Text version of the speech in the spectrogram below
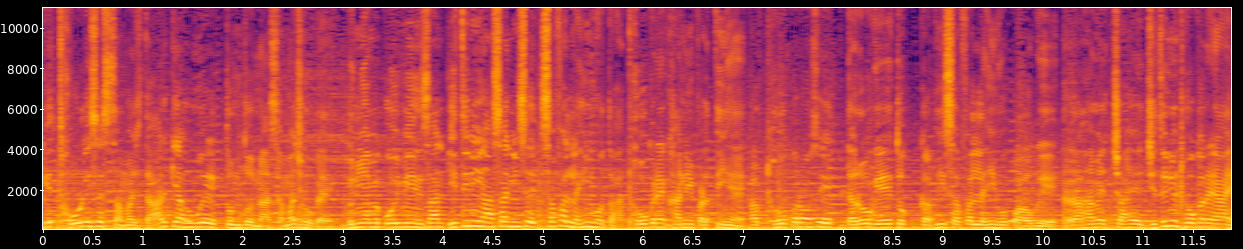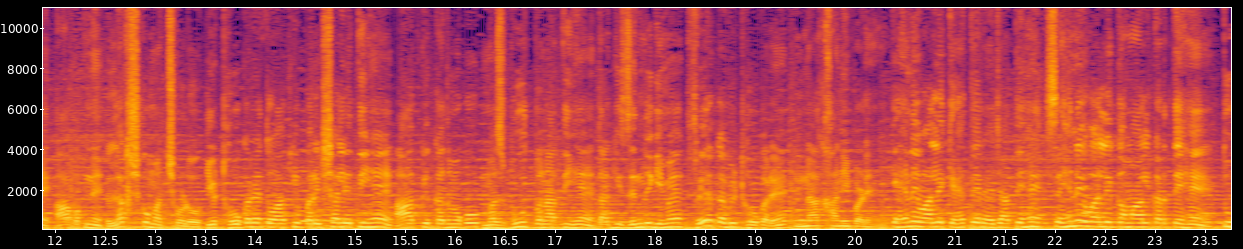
कि थोड़े से समझदार क्या हुए, तुम तो ना समझ हो गए। दुनिया में कोई भी इंसान इतनी आसानी से सफल नहीं होता। ठोकरें खानी पड़ती हैं। अब ठोकरों से डरोगे तो कभी सफल नहीं हो पाओगे। राह में चाहे जितनी ठोकरें आए, आप अपने लक्ष्य को मत छोड़ो। ये ठोकरें तो आपकी परीक्षा लेती हैं, आपके कदमों को मज़बूत बनाती हैं, ताकि ज़िंदगी में फिर कभी ठोकरें ना खानी पड़े। कहने वाले कहते रह जाते हैं सहने वाले कमाल करते हैं। तू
